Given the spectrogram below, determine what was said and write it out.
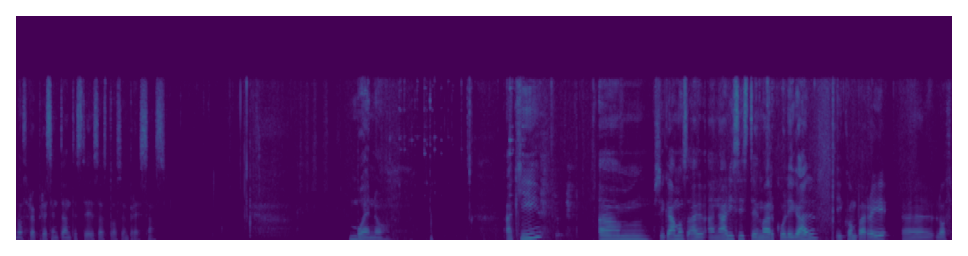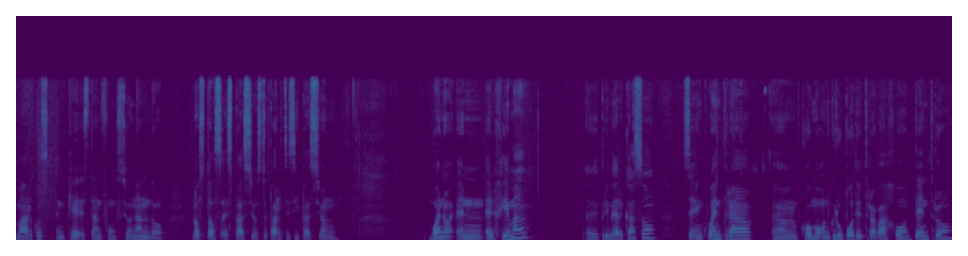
los representantes de esas dos empresas. Bueno, aquí llegamos al análisis del marco legal y comparé eh, los marcos en que están funcionando los dos espacios de participación. Bueno, en el GEMA, el primer caso, se encuentra como un grupo de trabajo dentro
